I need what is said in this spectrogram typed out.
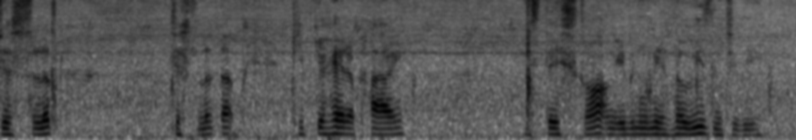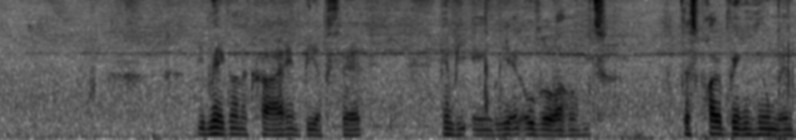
just look, just look up, keep your head up high, and stay strong, even when there's no reason to be. You may gonna cry and be upset and be angry and overwhelmed. That's part of being human.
